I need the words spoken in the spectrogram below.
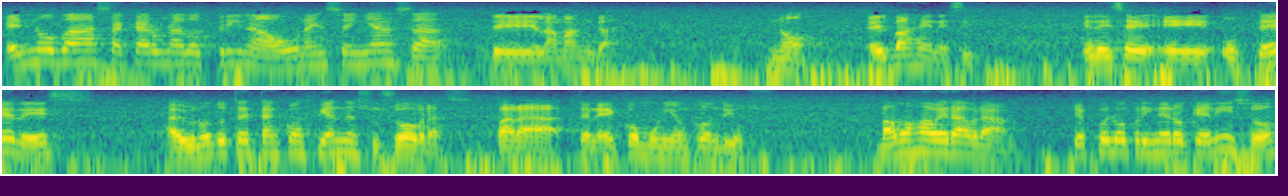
él no va a sacar una doctrina o una enseñanza de la manga. No, él va a Génesis. Y dice, eh, ustedes, algunos de ustedes están confiando en sus obras para tener comunión con Dios. Vamos a ver a Abraham. ¿Qué fue lo primero que él hizo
